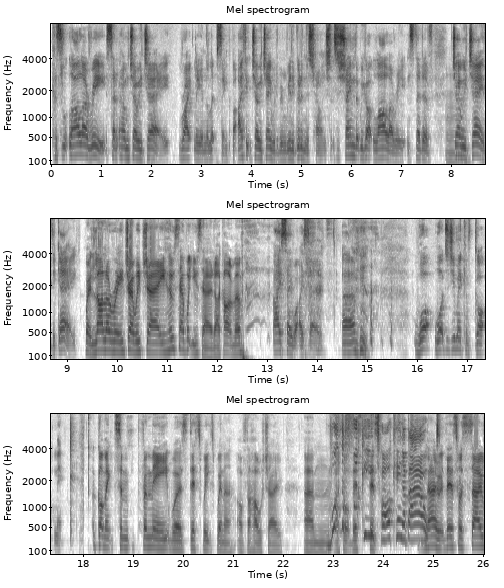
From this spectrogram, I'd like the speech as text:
Because LaLa Ri sent home Joey Jay rightly in the lip sync, but I think Joey Jay would have been really good in this challenge. It's a shame that we got LaLa Ri instead of Joey Jay, the gay. Wait, LaLa Ri, Joey Jay. Who said what you said? I can't remember. I say what I say. Um, what what did you make of Gottmik? Gottmik to, for me was this week's winner of the whole show. Um, What I the fuck this, are you this, talking about? No, this was so.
